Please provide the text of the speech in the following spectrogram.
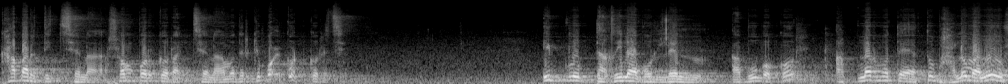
খাবার দিচ্ছে না, সম্পর্ক রাখছে না, আমাদেরকে বয়কট করেছে। ইবনুদ্দাগিনা বললেন, আবু বকর, আপনার মতো এত ভালো মানুষ,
